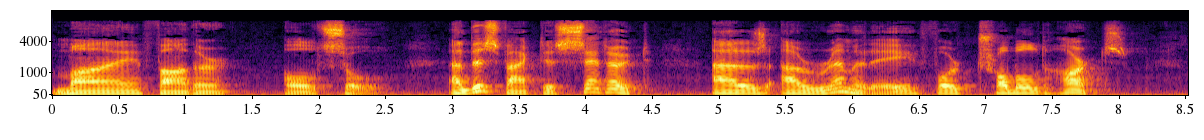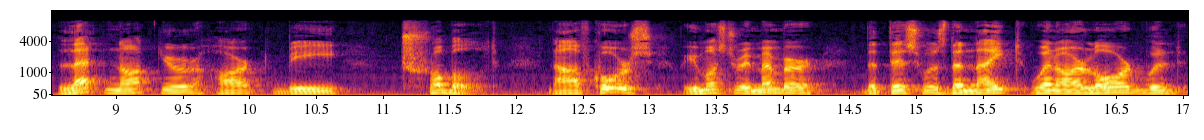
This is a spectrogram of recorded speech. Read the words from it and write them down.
my Father also. And this fact is set out as a remedy for troubled hearts. Let not your heart be troubled. Now, of course, you must remember that this was the night when our Lord would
